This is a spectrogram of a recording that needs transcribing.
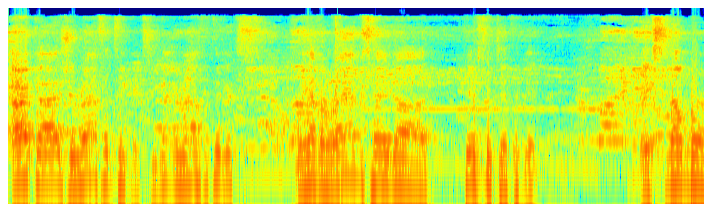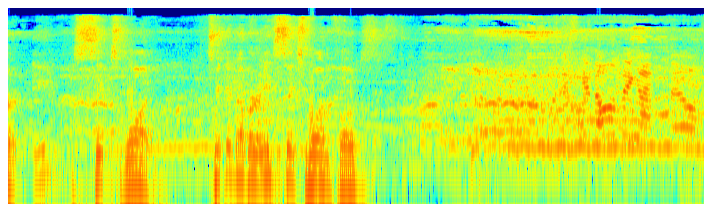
All right, guys, your raffle tickets. You got your raffle tickets? We have a Rams Head uh, gift certificate. It's number 861. Ticket number 861, folks. Just get the whole thing on film.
